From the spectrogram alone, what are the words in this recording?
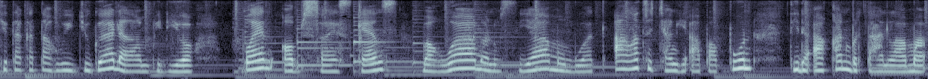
Kita ketahui juga dalam video Plan Obsolescence bahwa manusia membuat alat secanggih apa pun tidak akan bertahan lama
